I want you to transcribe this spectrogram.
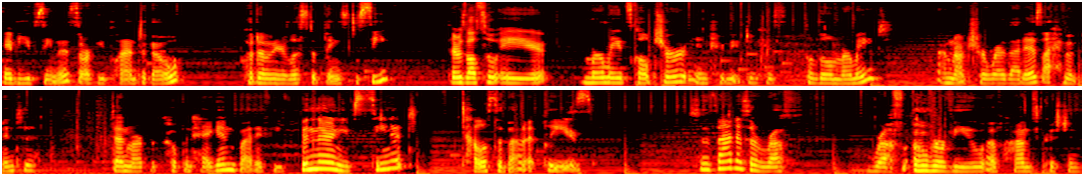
maybe you've seen this, or if you plan to go, put it on your list of things to see. There's also a mermaid sculpture in tribute to his The Little Mermaid. I'm not sure where that is. I haven't been to Denmark or Copenhagen, but if you've been there and you've seen it, tell us about it, please. So that is a rough, rough overview of Hans Christian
